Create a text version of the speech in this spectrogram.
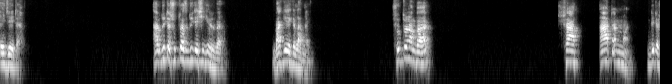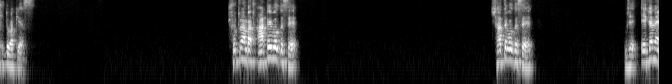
এই যে এটা। আর দুইটা সূত্র আছে, দুইটাই শিখে ফেলবে বাকি রেখে লাভ নাই। সূত্র নাম্বার সাত, আট আর নয়, দুইটা সূত্র বাকি আছে। সূত্র নাম্বার আটে বলতেছে সাথে বলতেছে যে এখানে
